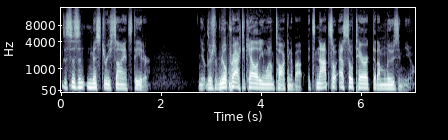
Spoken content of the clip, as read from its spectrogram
this isn't mystery science theater. You know, there's real practicality in what I'm talking about. It's not so esoteric that I'm losing you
